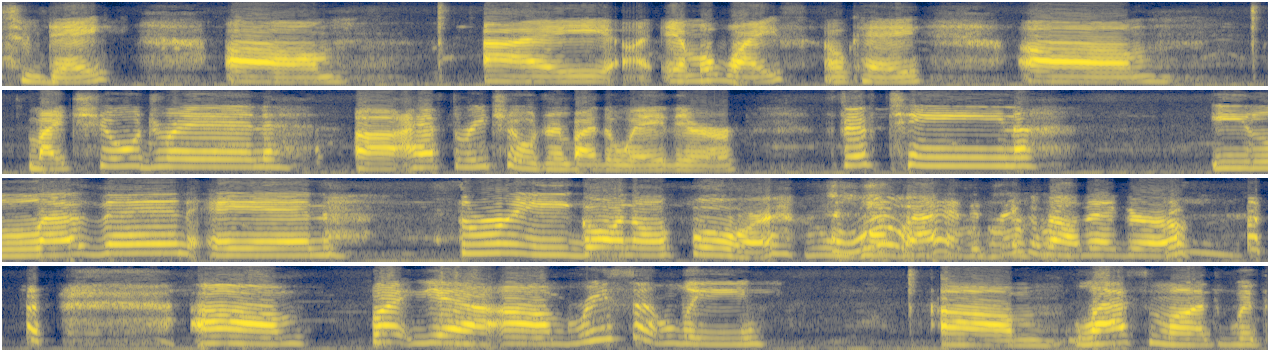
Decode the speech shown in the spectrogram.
today. Um, I am a wife, okay? Um, my children, uh, I have three children, by the way. They're 15, 11, and three going on four. I had to think about that, girl. um, but yeah, um, recently, um, last month with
